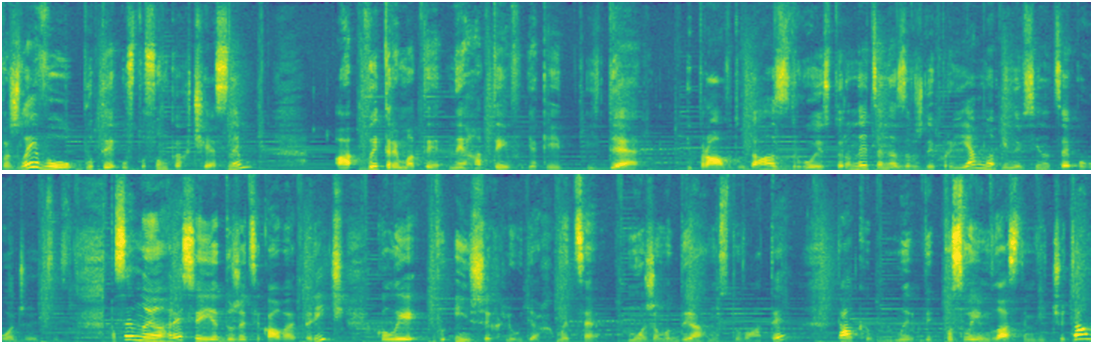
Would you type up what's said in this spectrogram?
важливо бути у стосунках чесним, а витримати негатив, який йде і правду да, з другої сторони, це не завжди приємно і не всі на це погоджуються. Пасивною агресією є дуже цікава річ, коли в інших людях ми це можемо діагностувати. Так, ми по своїм власним відчуттям,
